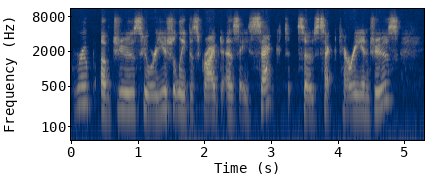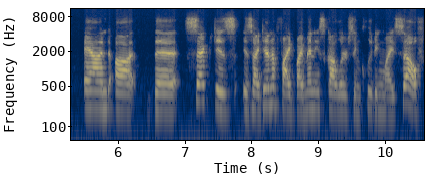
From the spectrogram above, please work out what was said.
group of Jews who were usually described as a sect, so sectarian Jews. And uh, the sect is, is identified by many scholars, including myself,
